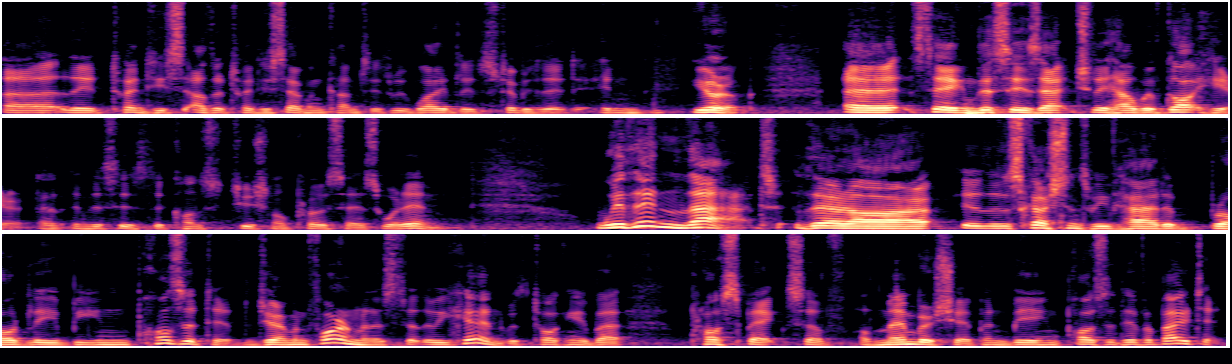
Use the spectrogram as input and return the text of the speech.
uh, the 20, other 27 countries we widely distributed in Europe, uh, saying this is actually how we've got here, and this is the constitutional process we're in. Within that, there are the discussions we've had have broadly been positive. The German foreign minister at the weekend was talking about prospects of, of membership and being positive about it.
